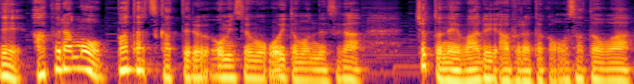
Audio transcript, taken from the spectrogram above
で、油もバター使ってるお店も多いと思うんですが、ちょっとね、悪い油とかお砂糖は、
